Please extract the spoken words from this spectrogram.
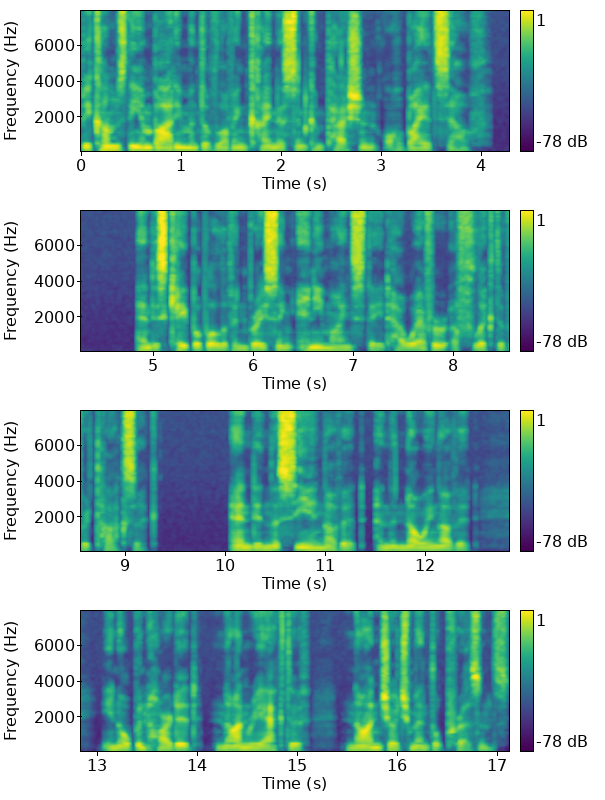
becomes the embodiment of loving kindness and compassion all by itself and is capable of embracing any mind state, however afflictive or toxic, and in the seeing of it and the knowing of it, in open hearted, non reactive, non judgmental presence,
